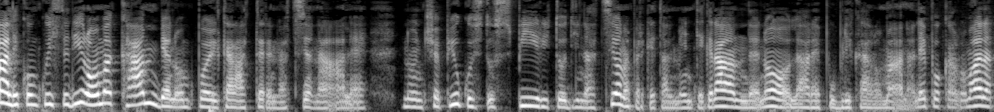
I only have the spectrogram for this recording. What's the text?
Ma le conquiste di Roma cambiano un po' il carattere nazionale, non c'è più questo spirito di nazione perché è talmente grande no? la Repubblica Romana. L'epoca romana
